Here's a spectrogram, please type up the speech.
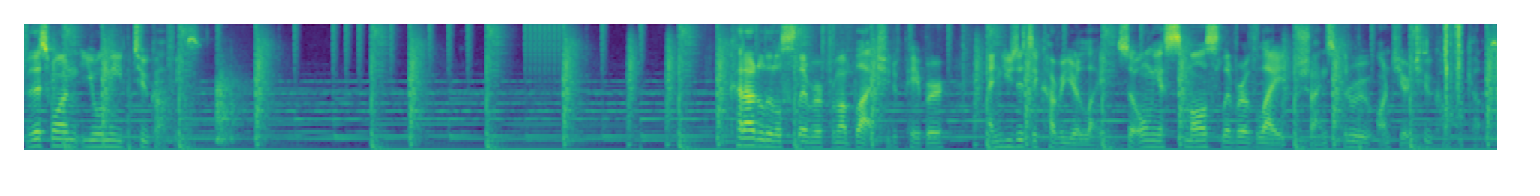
For this one, you will need two coffees. Cut out a little sliver from a black sheet of paper and use it to cover your light, so only a small sliver of light shines through onto your two coffee cups.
